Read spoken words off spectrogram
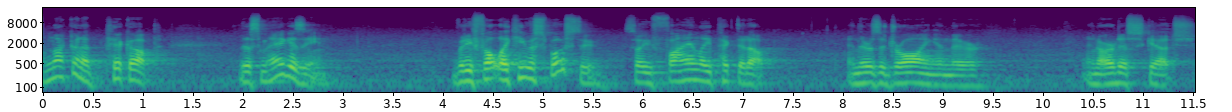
I'm not going to pick up this magazine. But he felt like he was supposed to. So he finally picked it up. And there's a drawing in there, an artist sketch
